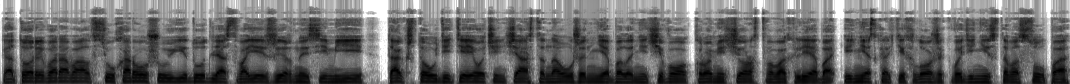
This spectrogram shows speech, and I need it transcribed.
который воровал всю хорошую еду для своей жирной семьи, так что у детей очень часто на ужин не было ничего, кроме черствого хлеба и нескольких ложек водянистого супа.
